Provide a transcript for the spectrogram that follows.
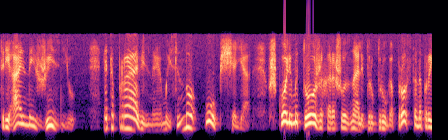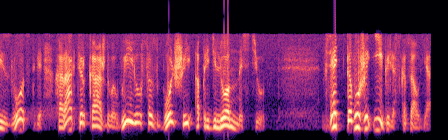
с реальной жизнью. Это правильная мысль, но общая – в школе мы тоже хорошо знали друг друга, просто на производстве характер каждого выявился с большей определенностью. «Взять того же Игоря», — сказал я.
